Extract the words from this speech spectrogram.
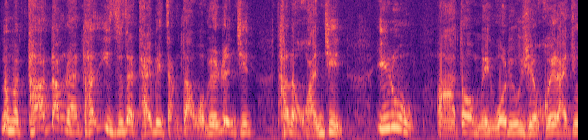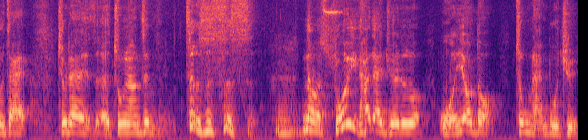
那么他当然他一直在台北长大，我们要认清他的环境，一路啊到美国留学回来就在就在呃中央政府，这个是事实。嗯，那么所以他才觉得说我要到中南部去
